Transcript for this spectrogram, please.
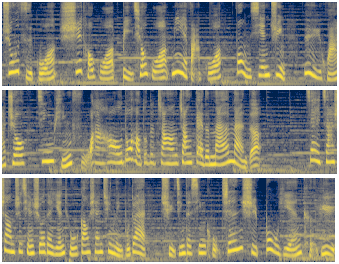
朱子国、狮头国、比丘国、灭法国、凤仙郡、玉华州。金平府啊，好多好多的章章盖得满满的，再加上之前说的沿途高山峻岭不断，取经的辛苦真是不言可喻。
